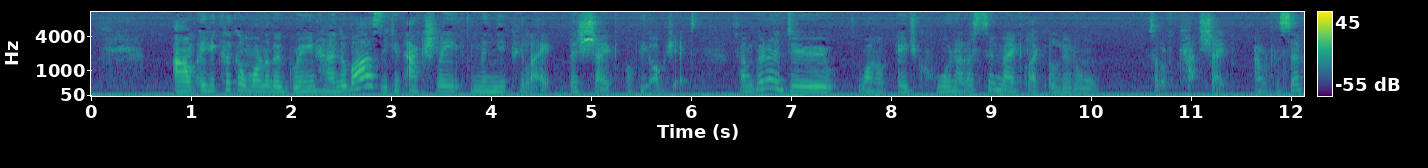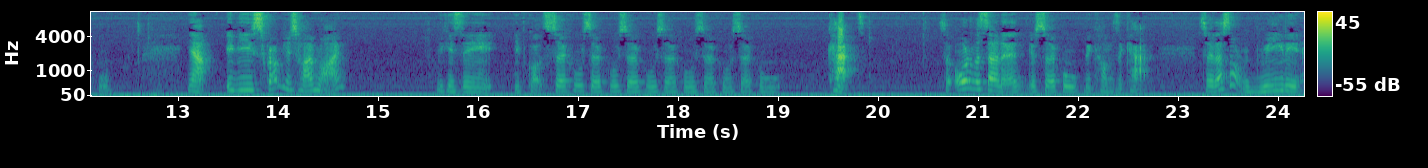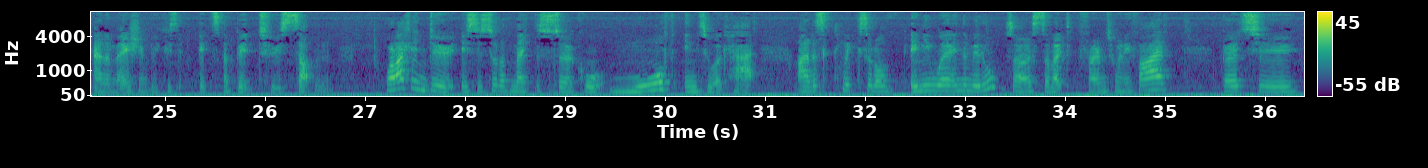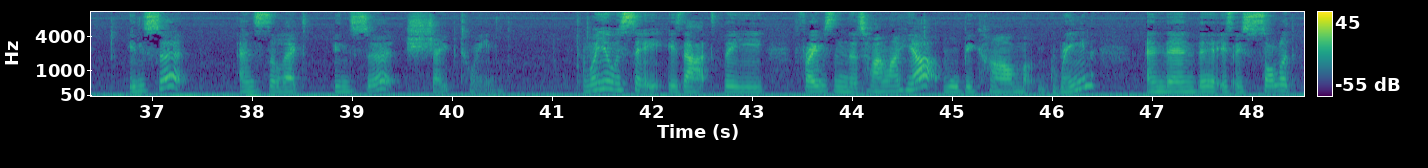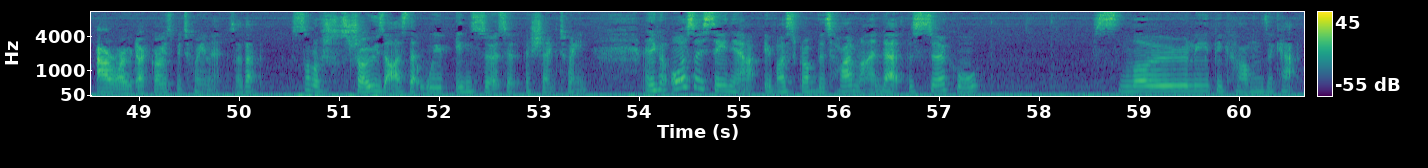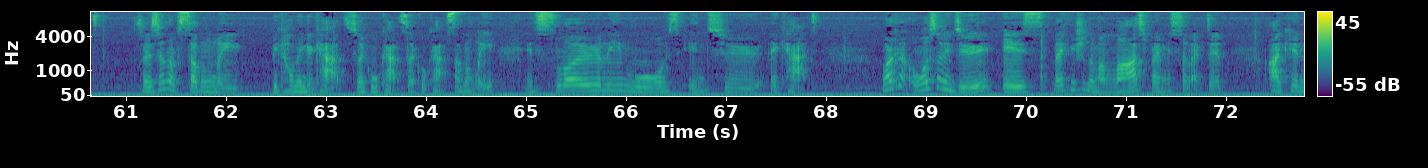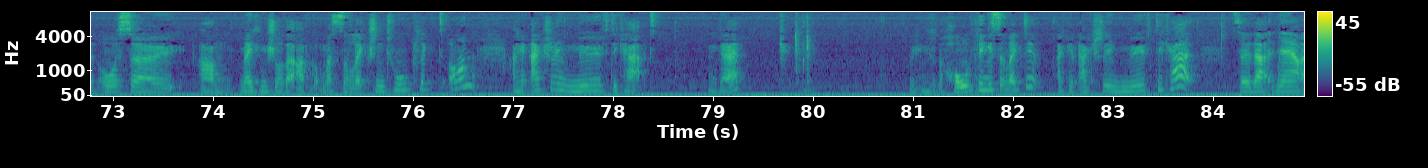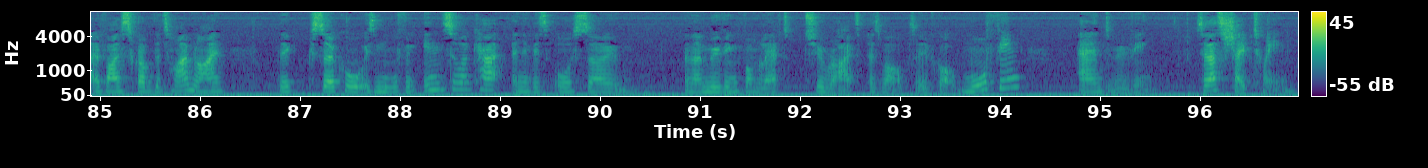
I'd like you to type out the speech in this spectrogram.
Um, if you click on one of the green handlebars, you can actually manipulate the shape of the object. So I'm going to do one on each corner just to make like a little sort of cut shape out of the circle. Now, if you scrub your timeline, you can see you've got circle, circle, circle, circle, circle, circle, cat. So all of a sudden, your circle becomes a cat. So that's not really an animation because it's a bit too sudden. What I can do is to sort of make the circle morph into a cat. I just click sort of anywhere in the middle. So I select frame 25, go to insert and select insert shape tween. And what you will see is that the frames in the timeline here will become green and then there is a solid arrow that goes between it. So that sort of shows us that we've inserted a shape tween. And you can also see now, if I scrub the timeline, that the circle slowly becomes a cat. So instead of suddenly becoming a cat, circle cat, circle cat, suddenly, it slowly morphs into a cat. What I can also do is making sure that my last frame is selected. I can also, um, making sure that I've got my selection tool clicked on, I can actually move the cat, okay? Making sure the whole thing is selected, I can actually move the cat so that now if I scrub the timeline, the circle is morphing into a cat and it is also and I'm moving from left to right as well. So you've got morphing and moving. So that's shape tween.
